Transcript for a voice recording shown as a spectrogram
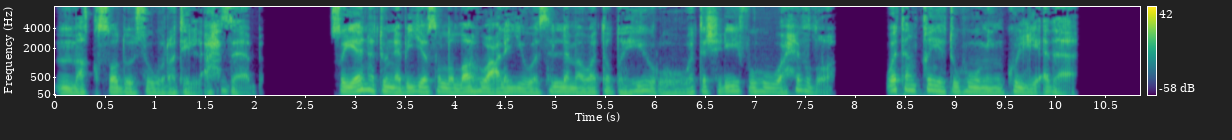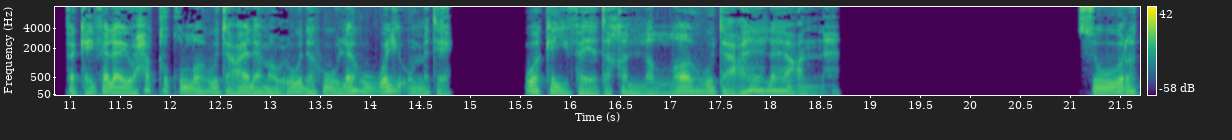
مقصد سورة الأحزاب. صيانة النبي صلى الله عليه وسلم وتطهيره وتشريفه وحفظه وتنقيته من كل أذى. فكيف لا يحقق الله تعالى موعوده له ولأمته؟ وكيف يتخلى الله تعالى عنه؟ سورة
